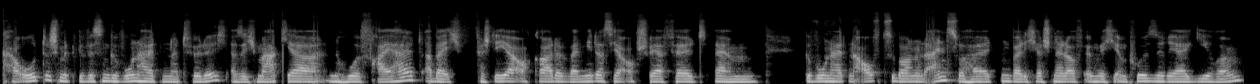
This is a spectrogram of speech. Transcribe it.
chaotisch mit gewissen Gewohnheiten natürlich. Also ich mag ja eine hohe Freiheit, aber ich verstehe ja auch gerade, weil mir das ja auch schwer fällt, ähm, Gewohnheiten aufzubauen und einzuhalten, weil ich ja schnell auf irgendwelche Impulse reagiere.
